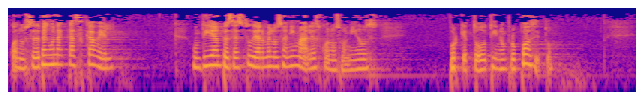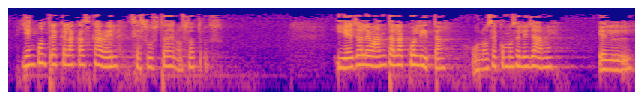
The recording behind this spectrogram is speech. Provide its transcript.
cuando ustedes ven una cascabel, un día empecé a estudiarme los animales con los sonidos, porque todo tiene un propósito. Y encontré que la cascabel se asusta de nosotros. Y ella levanta la colita, o no sé cómo se le llame, el,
